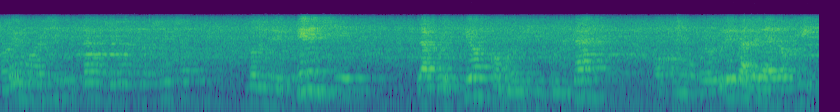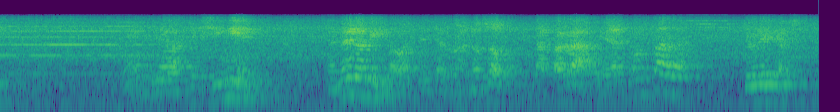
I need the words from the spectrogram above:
podemos decir que estamos en un proceso donde crece la cuestión como dificultad o como problema de la logística, ¿eh? de abastecimiento. O no es lo mismo abastecernos a nosotros, taparrado y a la trompada, que un ejército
